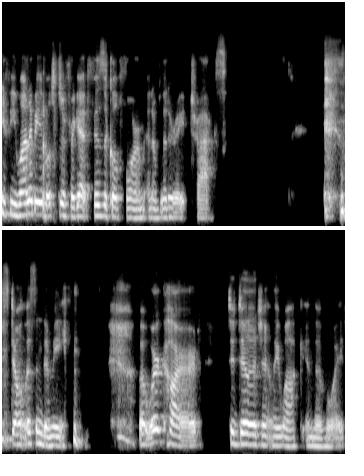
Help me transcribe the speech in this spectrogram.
if you want to be able to forget physical form and obliterate tracks, don't listen to me, but work hard to diligently walk in the void.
